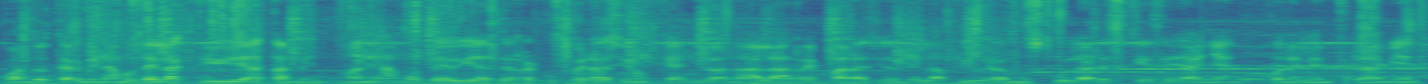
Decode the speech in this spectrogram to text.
Cuando terminamos de la actividad también manejamos bebidas de recuperación que ayudan a la reparación de las fibras musculares que se dañan con el entrenamiento.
